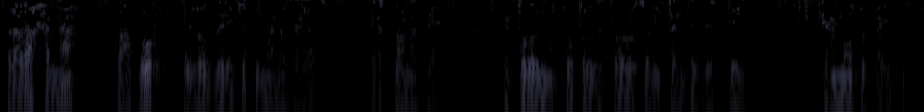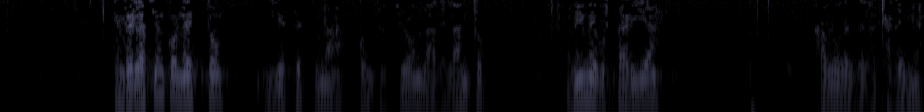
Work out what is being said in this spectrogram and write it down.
trabajan a favor de los derechos humanos de las personas, de, todos nosotros, de todos los habitantes de este hermoso país. En relación con esto, y esta es una conclusión, la adelanto, a mí me gustaría, hablo desde la academia,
